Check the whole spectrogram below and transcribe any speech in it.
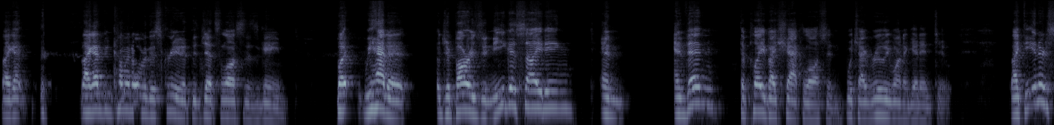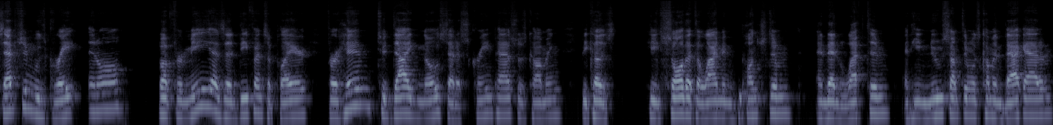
Like I, like I'd be coming over the screen if the Jets lost this game, but we had a, a Jabari Zuniga sighting, and and then the play by Shaq Lawson, which I really want to get into. Like the interception was great and all, but for me as a defensive player, for him to diagnose that a screen pass was coming because he saw that the lineman punched him and then left him and he knew something was coming back at him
